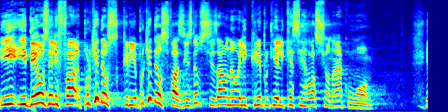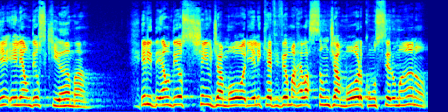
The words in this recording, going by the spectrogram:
E, e Deus, ele fala, por que Deus cria? Por que Deus faz isso? Deus precisava? Não, ele cria porque ele quer se relacionar com o homem. Ele, ele é um Deus que ama, ele é um Deus cheio de amor e ele quer viver uma relação de amor com o ser humano.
